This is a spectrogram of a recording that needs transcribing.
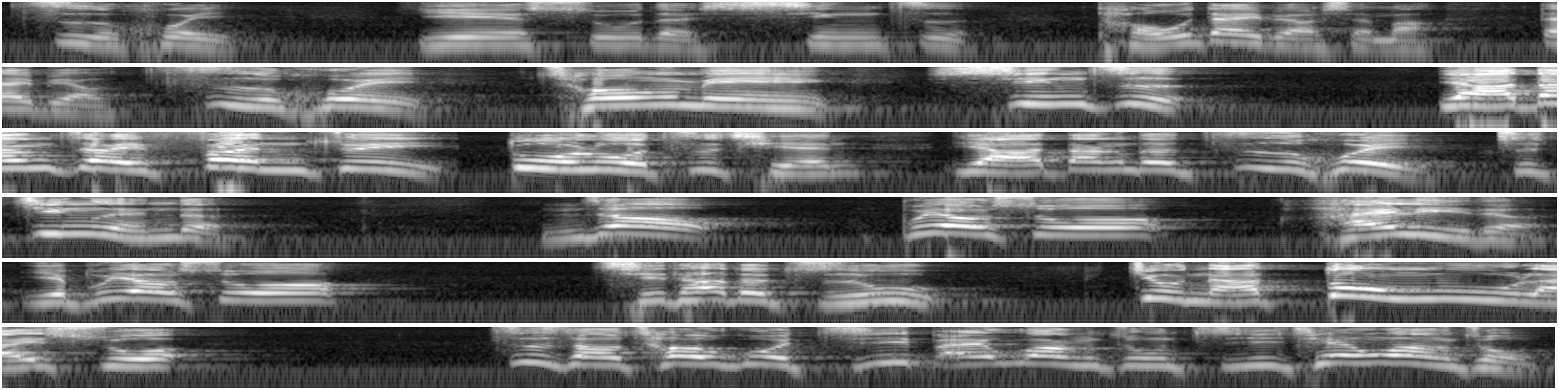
智慧，耶稣的心智。头代表什么？代表智慧、聪明、心智。亚当在犯罪堕落之前，亚当的智慧是惊人的。你知道，不要说。海里的也不要说其他的植物，就拿动物来说，至少超过几百万种、几千万种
